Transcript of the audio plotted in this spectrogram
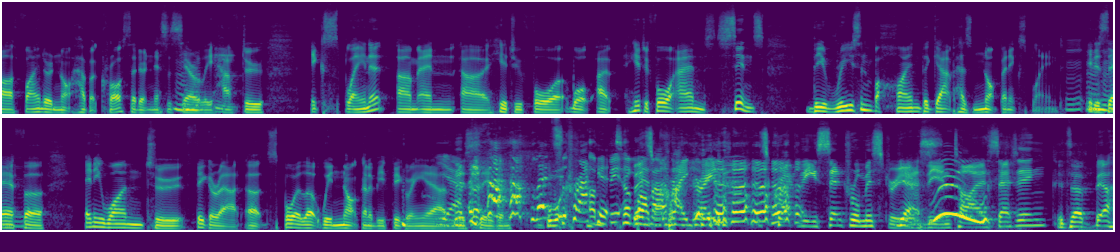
Pathfinder and not have it cross. They don't necessarily have to explain it. Um, and uh, heretofore, well, uh, heretofore and since. The reason behind the gap has not been explained. It is there for anyone to figure out. Uh, spoiler: We're not going to be figuring it out Yeah. this season. Let's crack A it bit together. above our pay grade. Let's crack the central mystery Yes. of the entire setting. It's a bit,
